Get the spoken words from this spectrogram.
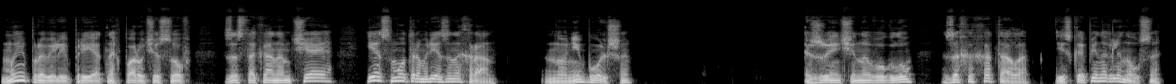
Мы провели приятных пару часов за стаканом чая и осмотром резаных ран, но не больше. Женщина в углу захохотала, и Скопин оглянулся.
